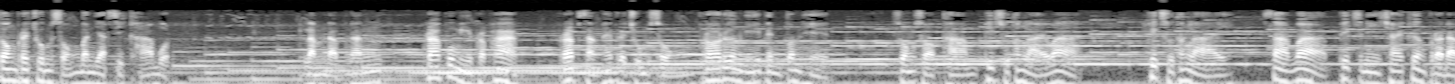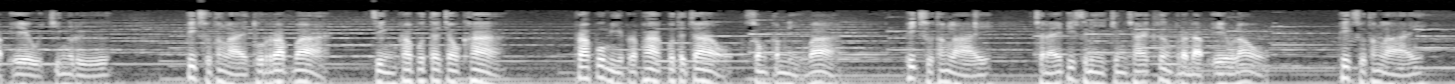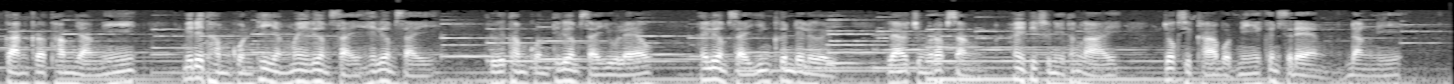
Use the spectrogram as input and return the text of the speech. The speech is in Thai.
ทรงประชุมสงฆ์บัญญัติสิกขาบทลำดับนั้น พระผู้มีพระภาครับสั่งให้ประชุมสงฆ์เพราะเรื่องนี้เป็นต้นเหตุ ทรงสอบถามภิกษุทั้งหลายว่า ภิกษุทั้งหลาย ทราบว่าภิกษุณีใช้เครื่องประดับเอวจริงหรือ ภิกษุทั้งหลายทูลรับว่า จริงพระพุทธเจ้าข้าพระผู้มีพระภาคพุทธเจ้าทรงตำหนิว่า ภิกษุทั้งหลายฉนัยภิกษุณีจึงใช้เครื่องประดับเอวเล่า ภิกษุทั้งหลาย การกระทำอย่างนี้ ไม่ได้ทำคนที่ยังไม่เลื่อมใสให้เลื่อมใส หรือทำคนที่เลื่อมใสอยู่แล้ว ให้เลื่อมใสยิ่งขึ้นได้เลย แล้วจึงรับสั่งให้ภิกษุณีทั้งหลาย ยกสิกขาบทนี้ขึ้นแสดงดังนี้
